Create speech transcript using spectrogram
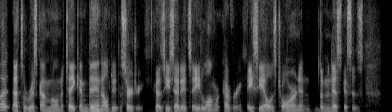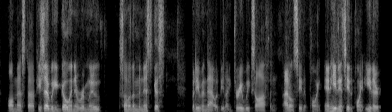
but that's a risk I'm willing to take. And then I'll do the surgery because he said it's a long recovery. ACL is torn and the meniscus is all messed up. He said we could go in and remove some of the meniscus, but even that would be like three weeks off. And I don't see the point. And he didn't see the point either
